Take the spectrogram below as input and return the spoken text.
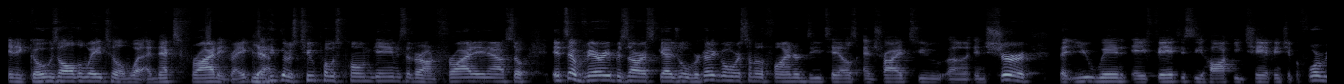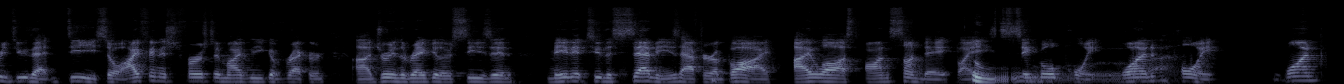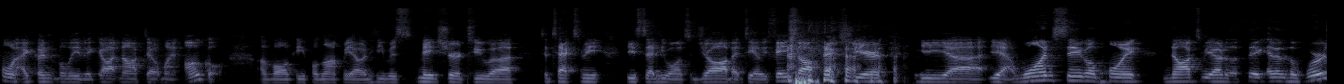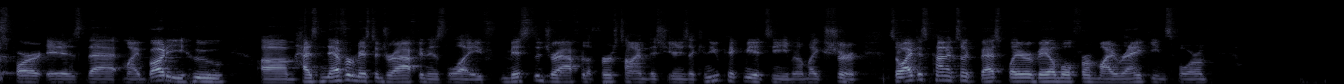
And it goes all the way till what next Friday, right? Because yeah. I think there's two postponed games that are on Friday now, so it's a very bizarre schedule. We're going to go over some of the finer details and try to uh, ensure that you win a fantasy hockey championship. Before we do that, D. So I finished first in my league of record uh, during the regular season, made it to the semis after a bye. I lost on Sunday by a single point, one point, one point. Point. I couldn't believe it. Got knocked out. My uncle, of all people, knocked me out. And he was made sure to uh to text me. He said he wants a job at Daily Faceoff next year. He uh yeah, one single point knocked me out of the thing. And then the worst part is that my buddy who um, has never missed a draft in his life, missed the draft for the first time this year. And he's like, Can you pick me a team? And I'm like, Sure. So I just kind of took best player available from my rankings for him.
